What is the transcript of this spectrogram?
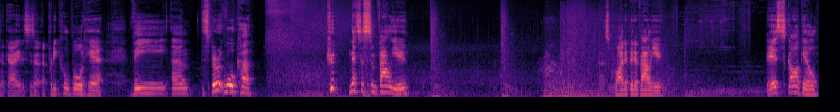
Okay, this is a, a pretty cool board here. The um, the Spirit Walker net us some value. That's quite a bit of value. There's Scargil.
